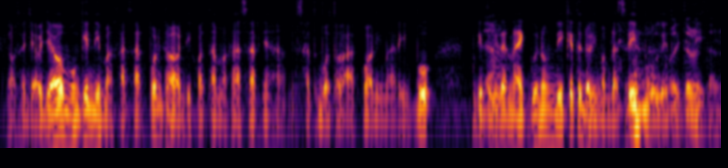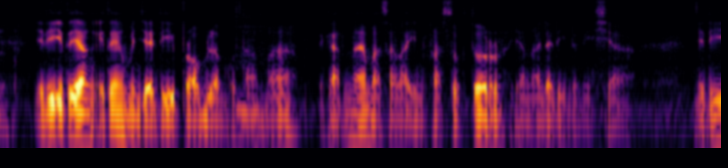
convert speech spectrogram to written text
nggak usah jauh-jauh mungkin di Makassar pun kalau di kota Makassarnya satu botol aqua 5000 begitu Ya. kita naik gunung dikit udah 15000 gitu Betul, jadi betul, betul. jadi itu yang itu yang menjadi problem utama karena masalah infrastruktur yang ada di Indonesia jadi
